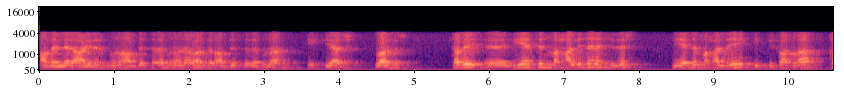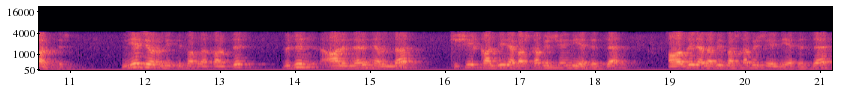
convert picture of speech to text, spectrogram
amelleri ayırır. Bunu abdestte de buna ne vardır? Abdestte de buna ihtiyaç vardır. Tabi e, niyetin mahalli neresidir? Niyetin mahalli ittifakla kalptir. Niye diyorum ittifakla kalptir? Bütün alimlerin yanında kişi kalbiyle başka bir şey niyet etse, ağzıyla da bir başka bir şey niyet etse,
